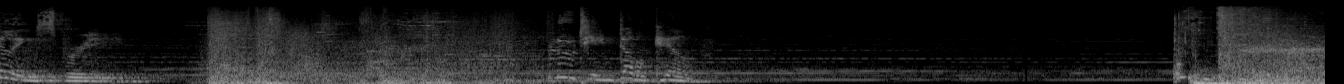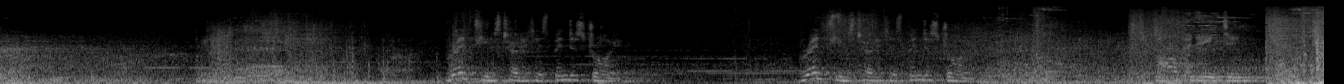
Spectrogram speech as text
Killing spree. Blue team double kill. Red team's turret has been destroyed. Red team's turret has been destroyed. Dominating.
